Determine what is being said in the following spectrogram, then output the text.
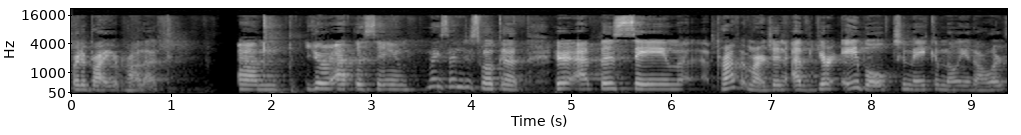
were to buy your product, um, you're at the same, my son just woke up, you're at the same profit margin of you're able to make a million dollars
